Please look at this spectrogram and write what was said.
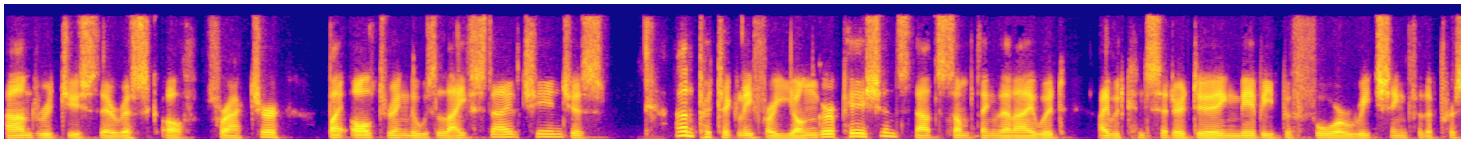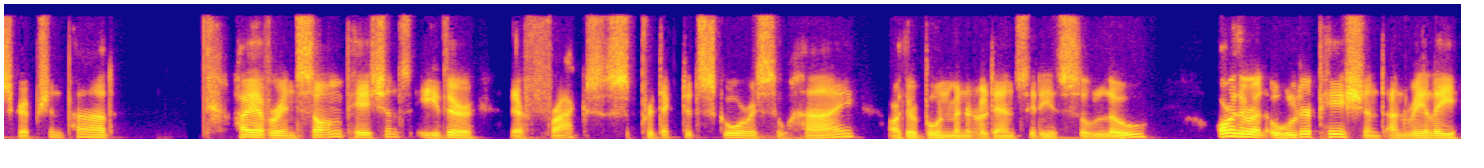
and reduce their risk of fracture by altering those lifestyle changes and particularly for younger patients, that's something that I would I would consider doing maybe before reaching for the prescription pad. However, in some patients, either their FRAX predicted score is so high or their bone mineral density is so low, or they're an older patient and really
